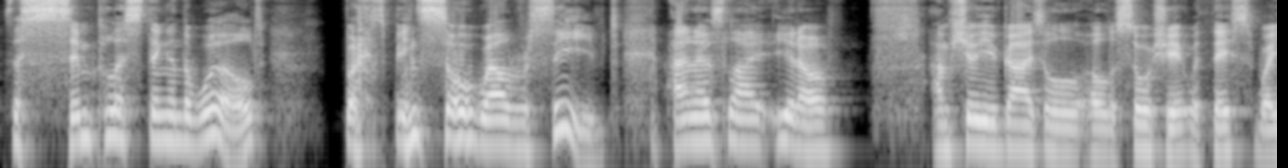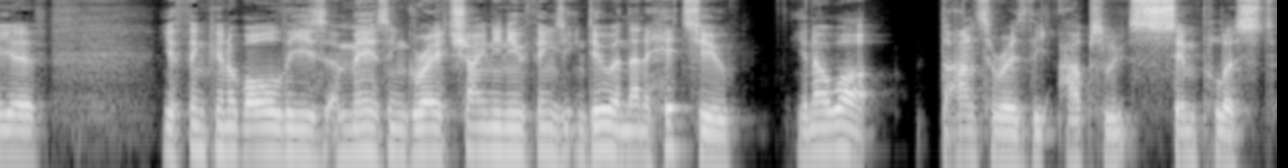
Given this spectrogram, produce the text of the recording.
It's the simplest thing in the world, but it's been so well received, and it's like you know, I'm sure you guys will, will associate with this where you you're thinking of all these amazing, great, shiny new things you can do, and then it hits you. You know what? The answer is the absolute simplest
